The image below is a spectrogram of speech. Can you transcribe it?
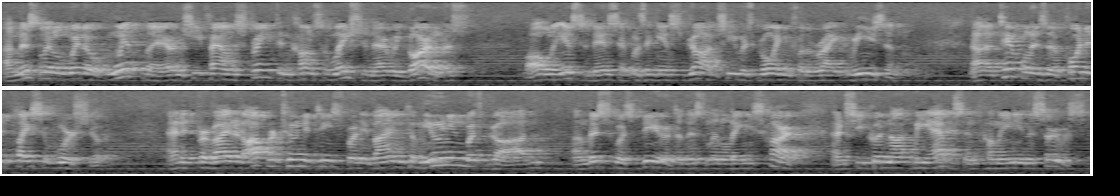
And this little widow went there and she found strength and consolation there regardless of all the incidents that was against God. She was going for the right reason. Now the temple is an appointed place of worship and it provided opportunities for divine communion with God, and this was dear to this little lady's heart, and she could not be absent from any of the services.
